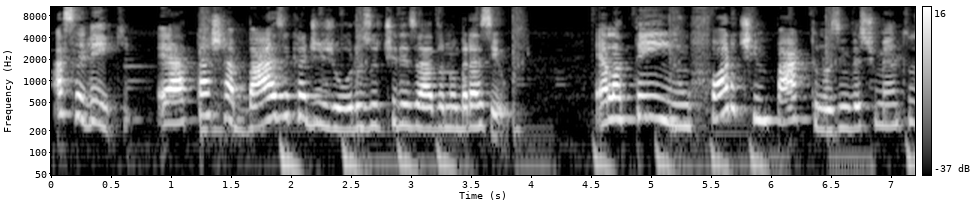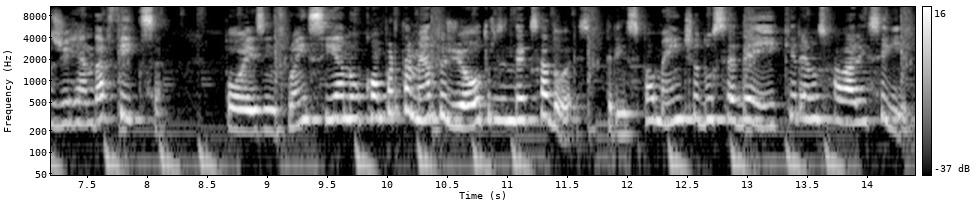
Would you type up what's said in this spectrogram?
A Selic é a taxa básica de juros utilizada no Brasil. Ela tem um forte impacto nos investimentos de renda fixa, pois influencia no comportamento de outros indexadores, principalmente do CDI, que iremos falar em seguida.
